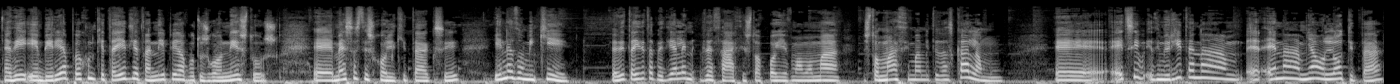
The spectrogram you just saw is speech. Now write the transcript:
Δηλαδή η εμπειρία που έχουν και τα ίδια τα νήπια από τους γονείς τους ε, μέσα στη σχολική τάξη είναι δομική. Δηλαδή τα ίδια τα παιδιά λένε Δεν θα έρθεις το απόγευμα, μαμά, στο μάθημα με τη δασκάλα μου. Ε, έτσι δημιουργείται ένα, ε, ένα, μια ολότητα,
